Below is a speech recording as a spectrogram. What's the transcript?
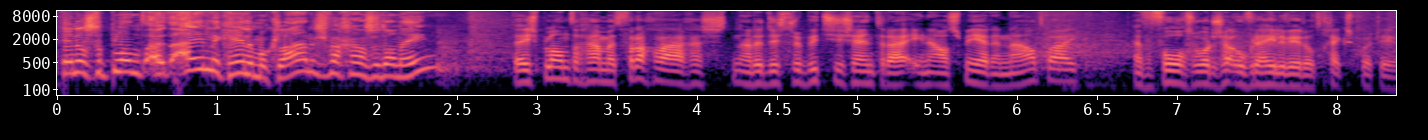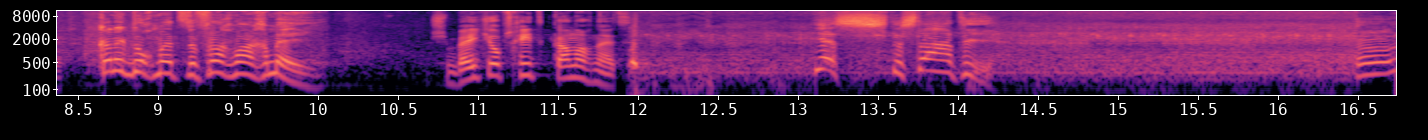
En als de plant uiteindelijk helemaal klaar is, waar gaan ze dan heen? Deze planten gaan met vrachtwagens naar de distributiecentra in Aalsmeer en Naaldwijk. En vervolgens worden ze over de hele wereld geëxporteerd. Kan ik nog met de vrachtwagen mee? Als je een beetje opschiet, kan nog net. Yes, daar staat hij. Huh?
